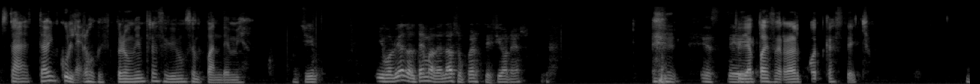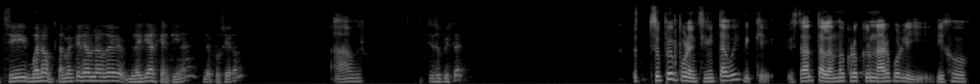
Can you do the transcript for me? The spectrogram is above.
Está, está bien culero, güey. Pero mientras seguimos en pandemia. Sí. Y volviendo al tema de las supersticiones. este. Ya para cerrar el podcast, de hecho. Sí, bueno, también quería hablar de Lady Argentina. ¿Le pusieron? Ah, a ver. ¿Sí supiste? Supe por encimita, güey, de que estaban talando creo que un árbol y dijo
